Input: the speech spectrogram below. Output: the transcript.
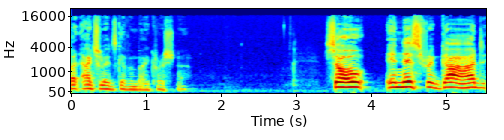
but actually it's given by Krishna. So, in this regard,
